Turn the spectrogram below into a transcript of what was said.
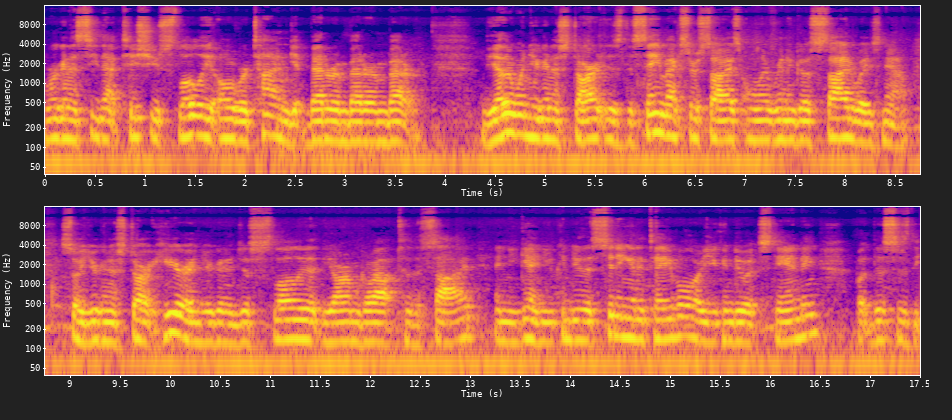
we're going to see that tissue slowly over time get better and better and better. The other one you're going to start is the same exercise, only we're going to go sideways now. So you're going to start here and you're going to just slowly let the arm go out to the side. And again, you can do this sitting at a table or you can do it standing, but this is the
